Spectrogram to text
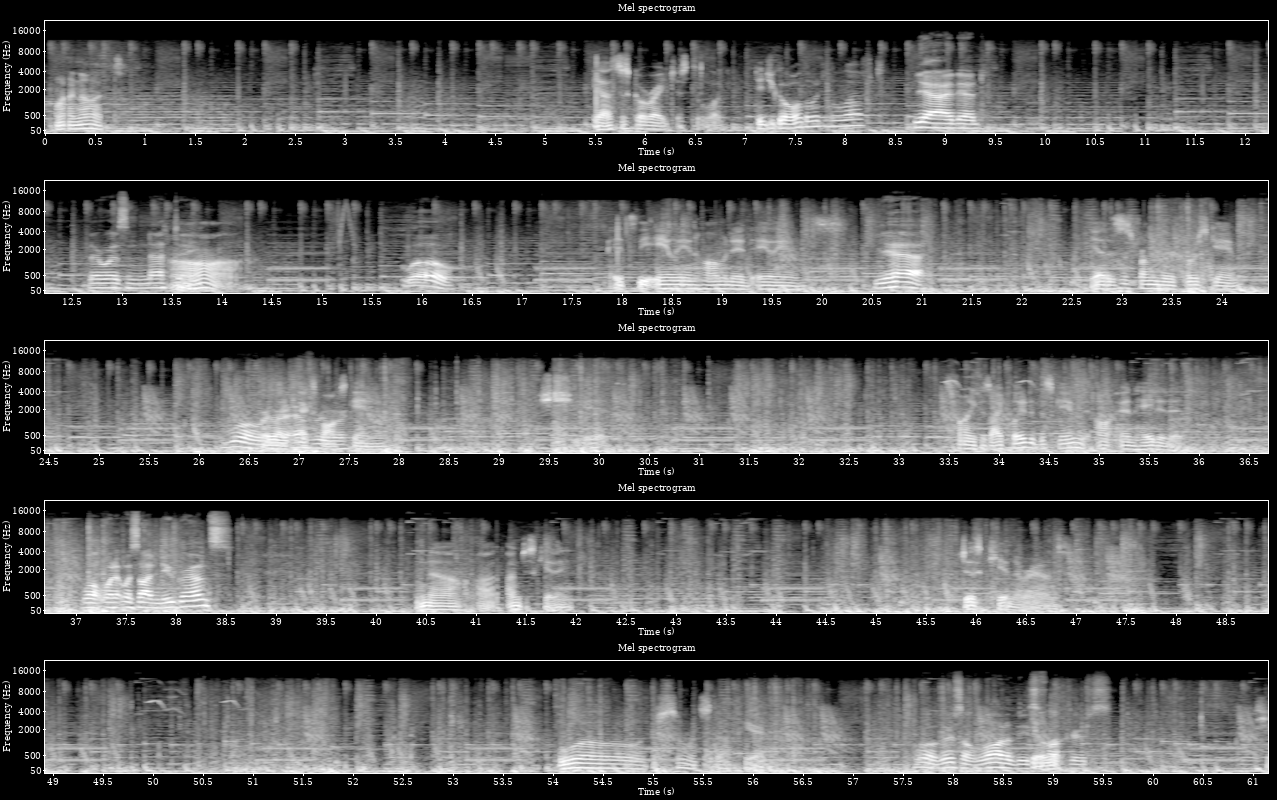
Why not? Yeah, let's just go right just to look. Did you go all the way to the left? Yeah, I did. There was nothing. Ah, Whoa. it's the alien hominid aliens. Yeah. Yeah, this is from their first game. Whoa. Or like everywhere. Xbox game. Funny because I played this game uh, and hated it. What, when it was on Newgrounds? No, uh, I'm just kidding. Just kidding around. Whoa, there's so much stuff here. Whoa, there's a lot of these Yo, fuckers.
